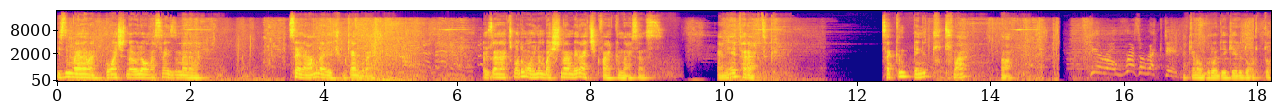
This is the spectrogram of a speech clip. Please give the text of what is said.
İzin veremem. Bu maçın öyle olmasına izin veremem. Selamun aleyküm. Gel buraya. O yüzden açmadım. Oyunun başından beri açık farkındaysanız. Yani yeter artık. Sakın beni tutma. Tamam. Erken o Brody'ye geri doğurttu.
